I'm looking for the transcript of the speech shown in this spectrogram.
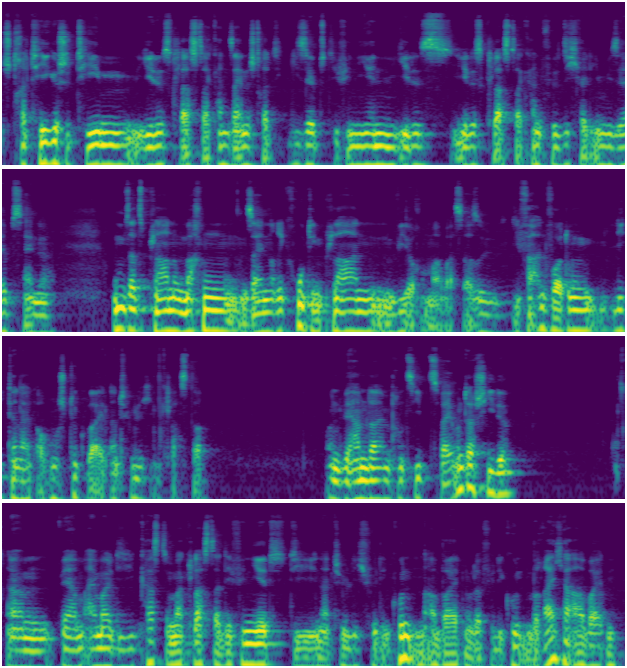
strategische Themen. Jedes Cluster kann seine Strategie selbst definieren. Jedes, jedes Cluster kann für sich halt irgendwie selbst seine Umsatzplanung machen, seinen Recruitingplan, wie auch immer was. Also die Verantwortung liegt dann halt auch ein Stück weit natürlich im Cluster. Und wir haben da im Prinzip zwei Unterschiede. Ähm, wir haben einmal die Customer Cluster definiert, die natürlich für den Kunden arbeiten oder für die Kundenbereiche arbeiten.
